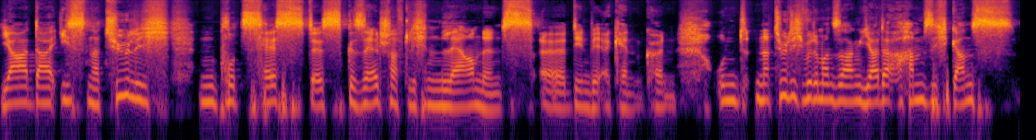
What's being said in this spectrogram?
ja, da ist natürlich ein Prozess des gesellschaftlichen Lernens, äh, den wir erkennen können. Und natürlich würde man sagen, ja, da haben sich ganz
